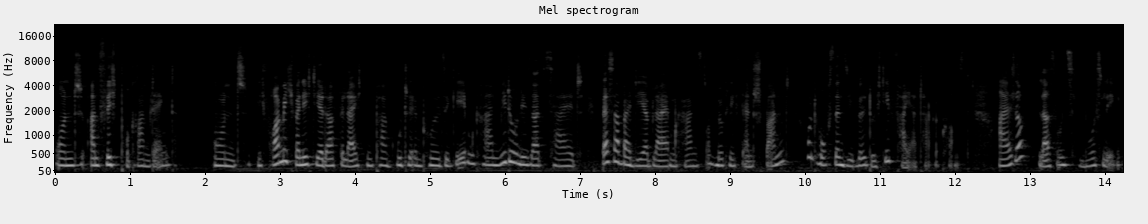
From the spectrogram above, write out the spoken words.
und an Pflichtprogramm denkt. Und ich freue mich, wenn ich dir da vielleicht ein paar gute Impulse geben kann, wie du in dieser Zeit besser bei dir bleiben kannst und möglichst entspannt und hochsensibel durch die Feiertage kommst. Also, lass uns loslegen.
